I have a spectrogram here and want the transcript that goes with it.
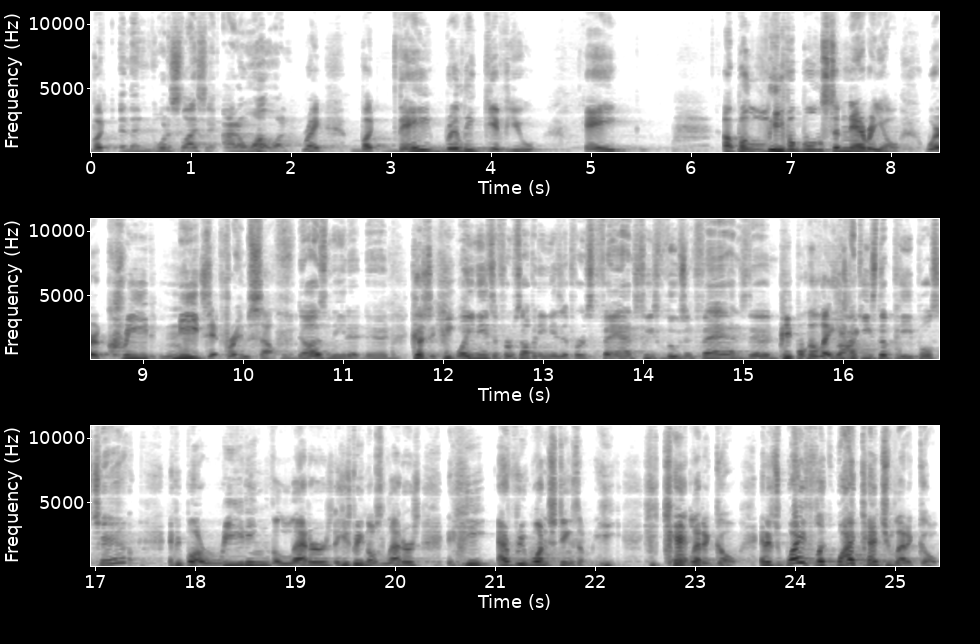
But, And then what does Sly say? I don't want one. right, but they really give you a, a believable scenario where Creed needs it for himself. He does need it, dude. Because he, Well, he needs it for himself and he needs it for his fans too. He's losing fans, dude. people, the, he's, Rocky's the people's champ. and people are reading the letters. He's reading those letters, and he everyone stings him. He he can't let it go. And his wife, like, why can't you let it go?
